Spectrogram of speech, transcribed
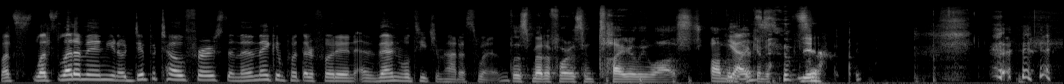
Let's let's let them in, you know, dip a toe first, and then they can put their foot in, and then we'll teach them how to swim. This metaphor is entirely lost on the Yes. Myconids. Yeah.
